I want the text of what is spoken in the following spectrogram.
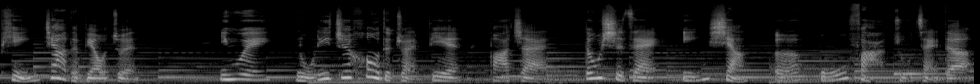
评价的标准，因为努力之后的转变发展，都是在影响而无法主宰的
